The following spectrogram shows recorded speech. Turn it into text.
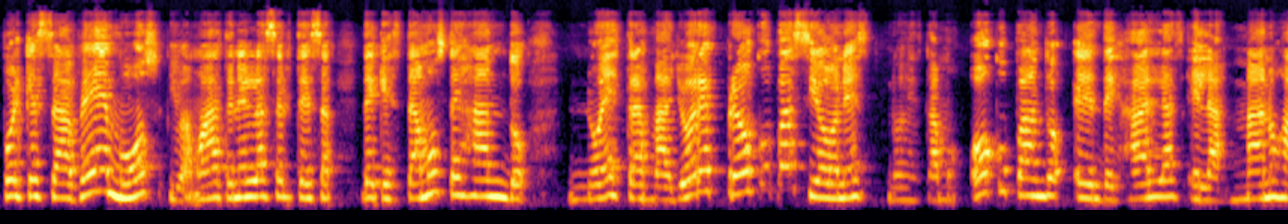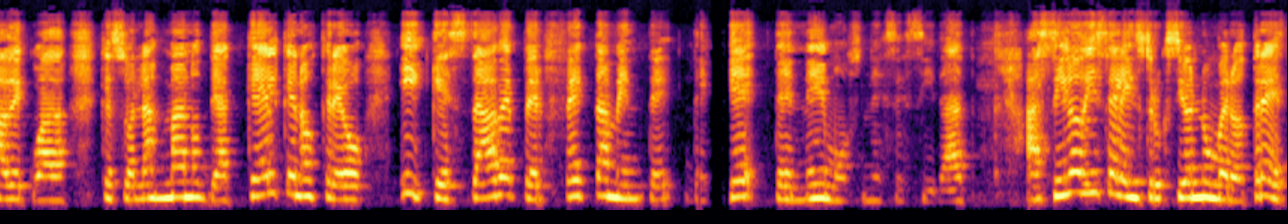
porque sabemos y vamos a tener la certeza de que estamos dejando nuestras mayores preocupaciones nos estamos ocupando en dejarlas en las manos adecuadas, que son las manos de aquel que nos creó y que sabe perfectamente tenemos necesidad. Así lo dice la instrucción número 3.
